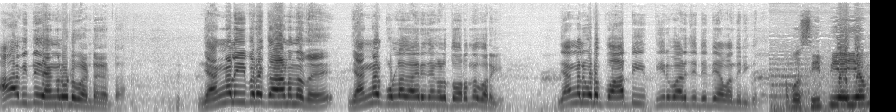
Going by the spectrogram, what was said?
ആ വിദ്യ ഞങ്ങളോട് വേണ്ട കേട്ടോ. ഞങ്ങൾ ഇവരെ കാണുന്നത് ഞങ്ങൾക്കുള്ള കാര്യം ഞങ്ങൾ തുറന്നു പറയും. ഞങ്ങളിവിടെ പാർട്ടി തീരുമാനിച്ചിട്ട് തന്നെയാണ് വന്നിരിക്കുന്നത്. അപ്പോൾ സി പി ഐ എം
